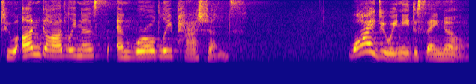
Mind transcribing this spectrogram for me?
to ungodliness and worldly passions. Why do we need to say no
